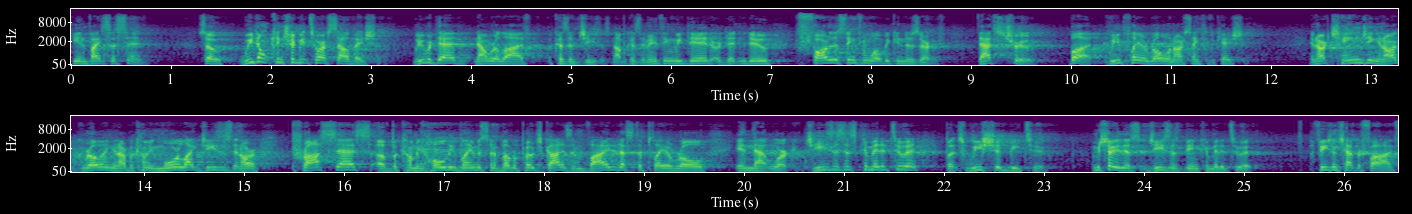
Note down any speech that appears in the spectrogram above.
He invites us in. So we don't contribute to our salvation. We were dead, now we're alive because of Jesus, not because of anything we did or didn't do, farthest thing from what we can deserve. That's true. But we play a role in our sanctification in our changing and our growing and our becoming more like Jesus in our process of becoming holy, blameless, and above reproach, God has invited us to play a role in that work. Jesus is committed to it, but we should be too. Let me show you this Jesus being committed to it. Ephesians chapter 5,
